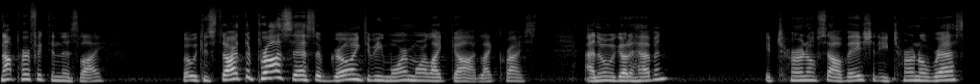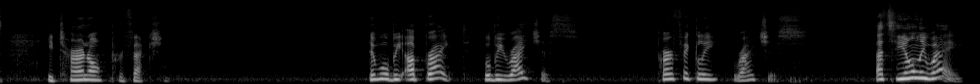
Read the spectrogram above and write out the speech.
Not perfect in this life, but we can start the process of growing to be more and more like God, like Christ. And then when we go to heaven, eternal salvation, eternal rest, eternal perfection. Then we'll be upright, we'll be righteous, perfectly righteous. That's the only way.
